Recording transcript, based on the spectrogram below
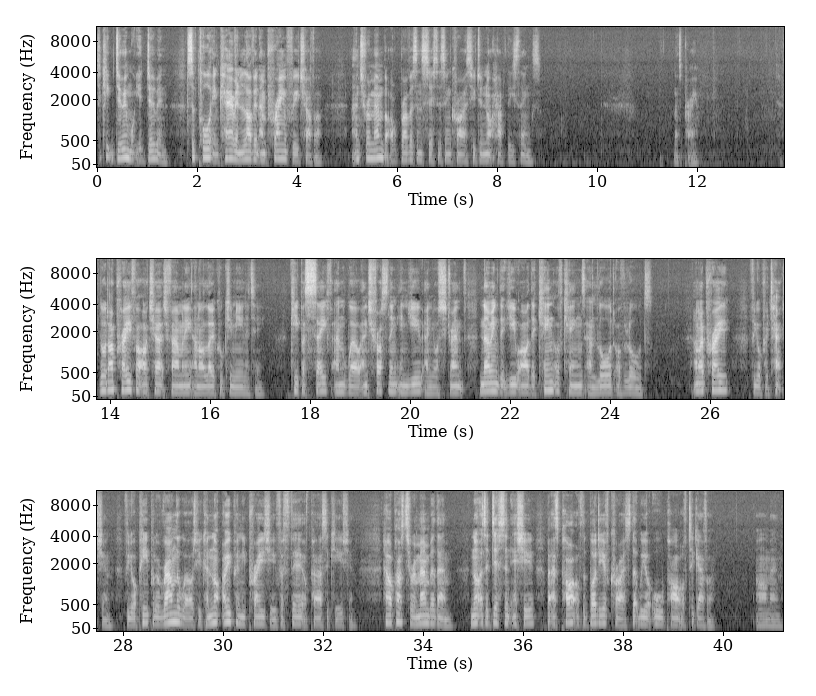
To keep doing what you're doing, supporting, caring, loving, and praying for each other, and to remember our brothers and sisters in Christ who do not have these things. Let's pray. Lord, I pray for our church family and our local community. Keep us safe and well and trusting in you and your strength, knowing that you are the King of kings and Lord of lords. And I pray for your protection, for your people around the world who cannot openly praise you for fear of persecution. Help us to remember them, not as a distant issue, but as part of the body of Christ that we are all part of together. Amen.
